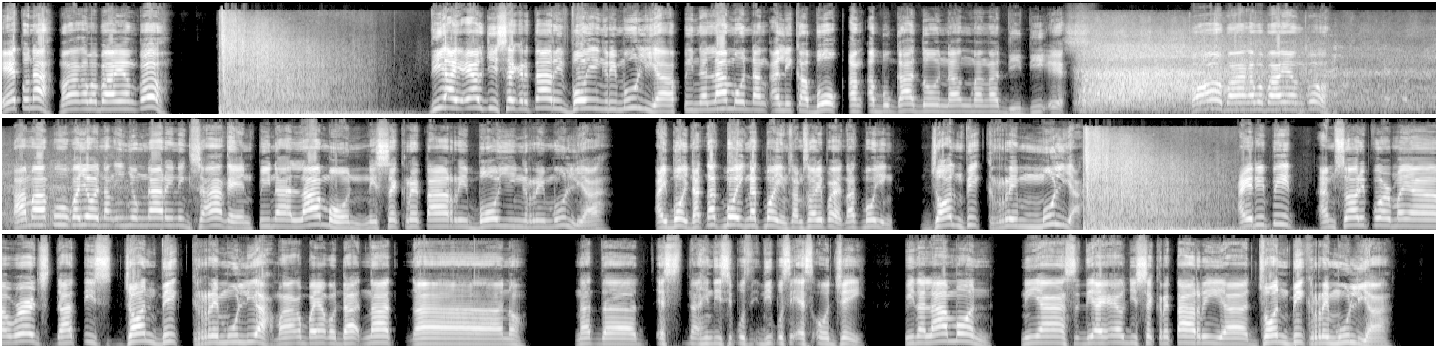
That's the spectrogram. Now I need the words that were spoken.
Eto na, mga kababayan ko. DILG Secretary Boying Rimulya pinalamon ng alikabok ang abogado ng mga DDS. Oo, mga kababayan ko. Tama po kayo ng inyong narinig sa akin, pinalamon ni Secretary Boying Rimulya, ay boy, not, not Boying, not Boying, I'm sorry po, not Boying, John Vic Rimulya. I repeat, I'm sorry for my uh, words, that is John Vic Rimulya, mga kababayan ko, that, not, uh, ano, not the, S, na, hindi, si po, hindi po si SOJ. Pinalamon ni uh, DILG Secretary uh, John Vic Remulla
